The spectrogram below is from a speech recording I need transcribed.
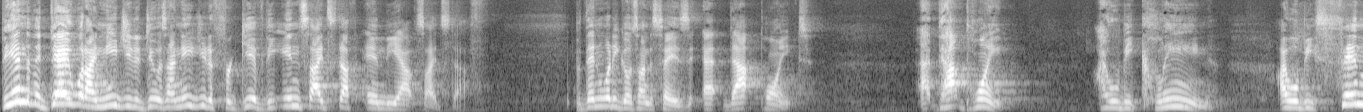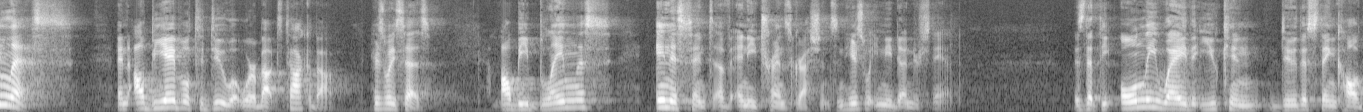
the end of the day, what I need you to do is I need you to forgive the inside stuff and the outside stuff. But then what he goes on to say is at that point, at that point, I will be clean. I will be sinless. And I'll be able to do what we're about to talk about. Here's what he says I'll be blameless, innocent of any transgressions. And here's what you need to understand is that the only way that you can do this thing called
